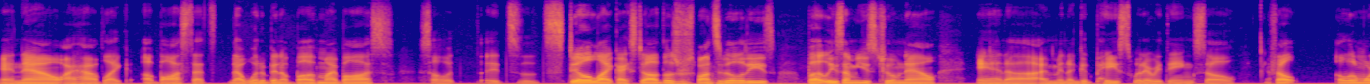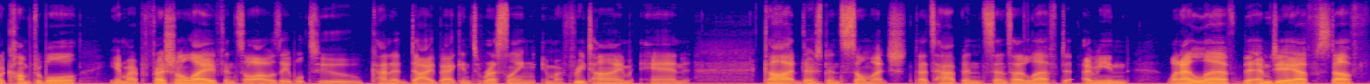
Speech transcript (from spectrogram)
and now I have like a boss that's that would have been above my boss. So it, it's, it's still like I still have those responsibilities, but at least I'm used to them now, and uh, I'm in a good pace with everything. So I felt a little more comfortable in my professional life, and so I was able to kind of dive back into wrestling in my free time. And God, there's been so much that's happened since I left. I mean, when I left, the MJF stuff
